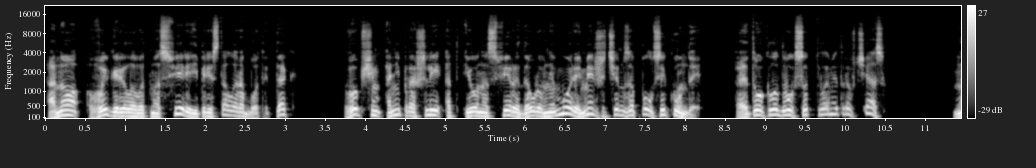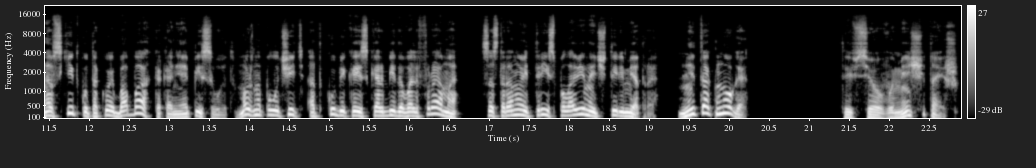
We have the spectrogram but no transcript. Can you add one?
Оно выгорело в атмосфере и перестало работать, так? В общем, они прошли от ионосферы до уровня моря меньше, чем за полсекунды. А это около 200 километров в час. Навскидку такой бабах, как они описывают, можно получить от кубика из карбида вольфрама со стороной 3,5-4 метра. Не так много. Ты все в уме считаешь?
